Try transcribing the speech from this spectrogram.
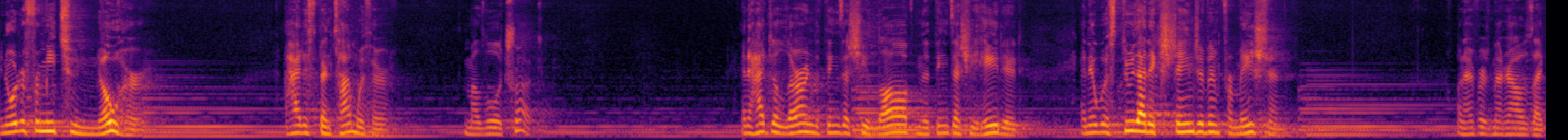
In order for me to know her, I had to spend time with her in my little truck. And I had to learn the things that she loved and the things that she hated. And it was through that exchange of information. When I first met her, I was like,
